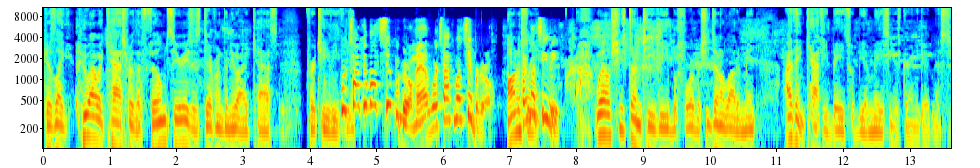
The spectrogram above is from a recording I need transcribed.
because like who I would cast for the film series is different than who I would cast for TV. We're talking about Supergirl, man. We're talking about Supergirl. Honestly, We're talking about TV. Well, she's done TV before, but she's done a lot of main. I think Kathy Bates would be amazing as Granny Goodness.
